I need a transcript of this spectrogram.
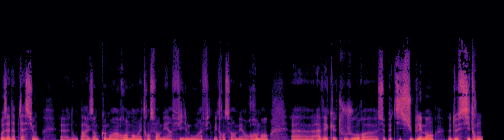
aux adaptations. donc, par exemple, comment un roman est transformé en film ou un film est transformé en roman, avec toujours ce petit supplément de citron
